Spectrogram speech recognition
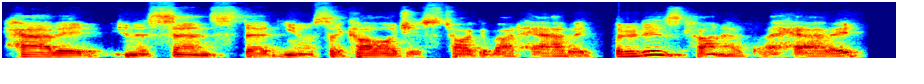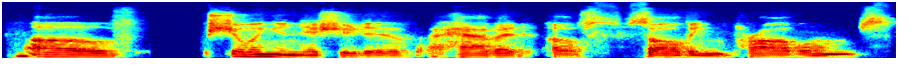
habit in a sense that, you know, psychologists talk about habit, but it is kind of a habit of showing initiative, a habit of solving problems,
